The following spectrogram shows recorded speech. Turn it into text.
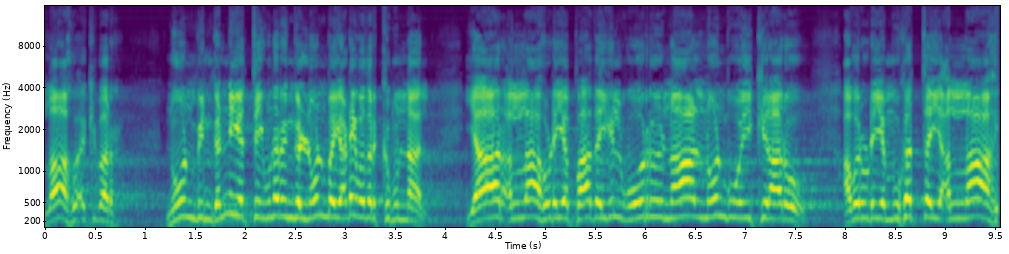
الله أكبر நோன்பின் கண்ணியத்தை உணருங்கள் நோன்பை அடைவதற்கு முன்னால். யார் அல்லாஹுடைய பாதையில் ஒரு நாள் நோன்பு வைக்கிறாரோ அவருடைய முகத்தை அல்லாஹ்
